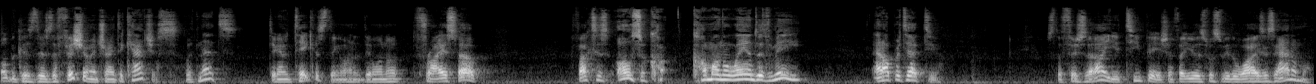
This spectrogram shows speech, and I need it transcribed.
Oh, because there's the fishermen trying to catch us with nets. They're going to take us. They want to they want to fry us up. Fox says, "Oh, so come, come on the land with me, and I'll protect you." So the fish said, "Ah, you tipesh! I thought you were supposed to be the wisest animal."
